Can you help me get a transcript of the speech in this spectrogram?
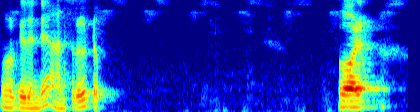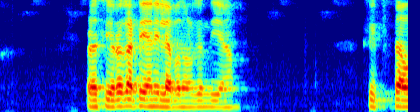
നമുക്ക് ഇതിന്റെ ആൻസർ കിട്ടും. അപ്പോൾ ഇവിടെ സീറോ കട്ട് ചെയ്യാനില്ല അപ്പോൾ നമുക്ക് എന്ത് ചെയ്യണം? സിക്സ് തൗ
